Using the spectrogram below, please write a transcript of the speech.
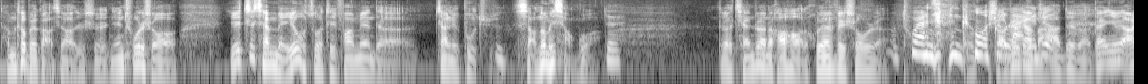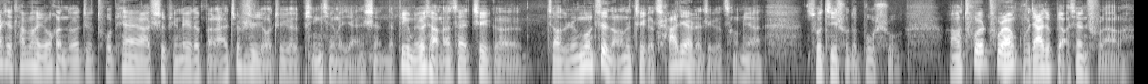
他们特别搞笑，就是年初的时候，因为之前没有做这方面的战略布局，想都没想过，对，对吧？钱赚的好好的，会员费收着，突然间跟我说搞这干嘛？对吧？但因为而且他们有很多就图片啊、视频类的，本来就是有这个平行的延伸的，并没有想到在这个叫做人工智能的这个插件的这个层面做技术的部署，然后突然突然股价就表现出来了，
